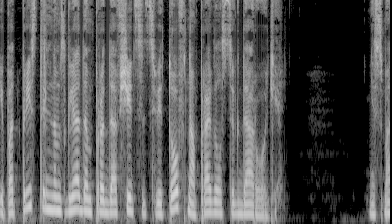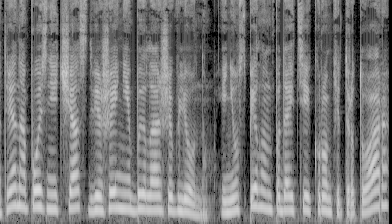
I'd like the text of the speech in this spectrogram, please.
и под пристальным взглядом продавщицы цветов направился к дороге. Несмотря на поздний час, движение было оживленным, и не успел он подойти к кромке тротуара,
